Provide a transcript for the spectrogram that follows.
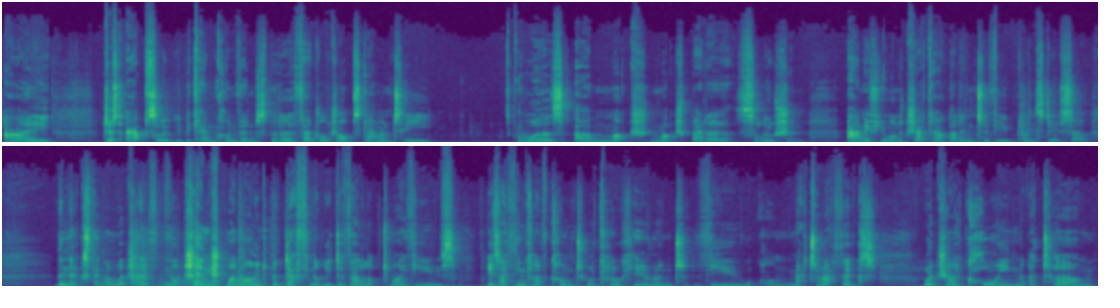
I just absolutely became convinced that a federal jobs guarantee was a much, much better solution. And if you want to check out that interview, please do so. The next thing on which I've not changed my mind but definitely developed my views is I think I've come to a coherent view on metaethics, which I coin a term.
